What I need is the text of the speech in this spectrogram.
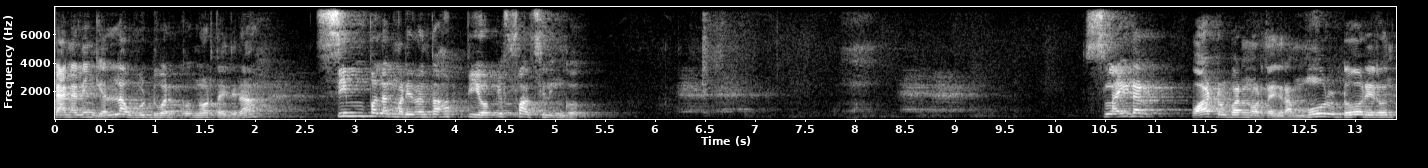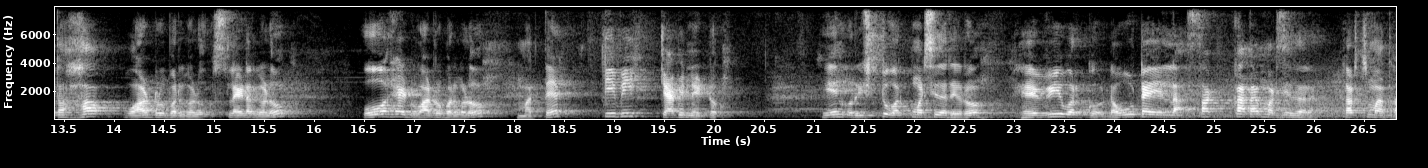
ಪ್ಯಾನಲಿಂಗ್ ಎಲ್ಲ ವುಡ್ ವರ್ಕು ನೋಡ್ತಾ ಇದ್ದೀರಾ? ಸಿಂಪಲಾಗಿ ಮಾಡಿರುವಂತಹ P O P fall ceiling slider wardrobe ನೋಡ್ತಾ ಇದ್ದೀರಾ? ಮೂರು ಡೋರ್ ಇರುವಂತಹ ವಾರ್ಡ್ರೂಬರ್ಗಳು ಸ್ಲೈಡರ್ಗಳು ಓವರ್ ಹೆಡ್ ವಾರ್ಡ್ರೂಬರ್ಗಳು ಮತ್ತು ಟಿ ವಿ ಕ್ಯಾಬಿನೆಟ್ಟು ಏನು ಗುರು, ಇಷ್ಟು ವರ್ಕ್ ಮಾಡಿಸಿದ್ದಾರೆ ಇವರು? ಹೆವಿ ವರ್ಕು ಡೌಟೇ ಇಲ್ಲ ಸಕ್ಕತ್ತಾಗಿ ಮಾಡಿಸಿದ್ದಾರೆ ಖರ್ಚು ಮಾತ್ರ.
